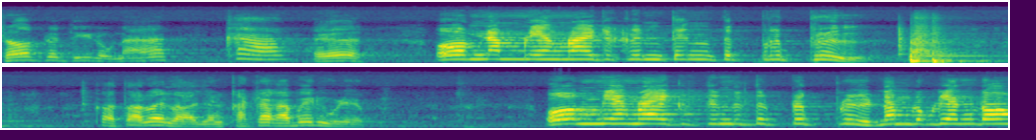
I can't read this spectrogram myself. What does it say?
ชอบดนตรีลูกนะค่ะ เออโอมนำเรียงไม้จะขึ้นตึงตึกปรึบปรือกาตาไล่ลาอย่างกาตากาเบนอยู่แล้วโอมเมียงไรกินตึงตึดปรึบปรือนำลูกเลียงดอง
